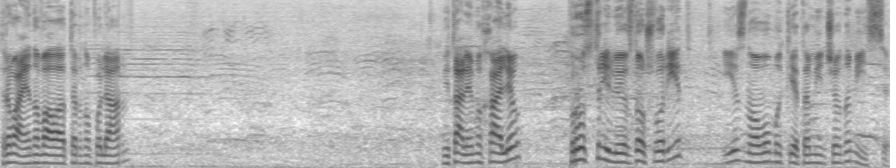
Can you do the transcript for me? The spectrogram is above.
Триває навала тернополян. Віталій Михайлів прострілює вздовж воріт. І знову Микита Мінчев на місці.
